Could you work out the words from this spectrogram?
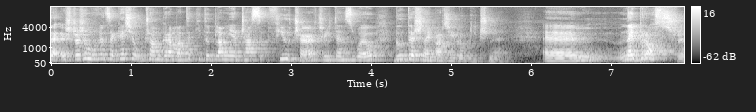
e, szczerze mówiąc, jak ja się uczyłam gramatyki, to dla mnie czas future, czyli ten z will, był też najbardziej logiczny najprostszy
